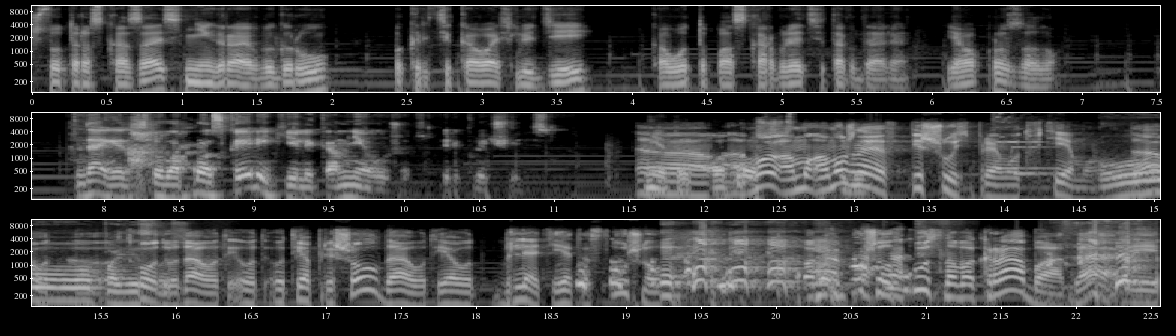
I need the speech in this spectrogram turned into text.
что-то рассказать, не играя в игру, покритиковать людей, кого-то пооскорблять и так далее. Я вопрос задал. Да, это что, вопрос к Эрике или ко мне уже переключились? Нет, а, а, а, а можно я впишусь прямо вот в тему? О, да, вот, э, сходу, да, вот, вот, вот я пришел, да, вот я вот, блядь, я это слушал, пока кушал вкусного краба, да, и,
